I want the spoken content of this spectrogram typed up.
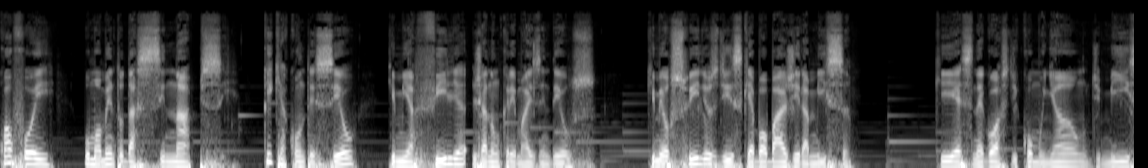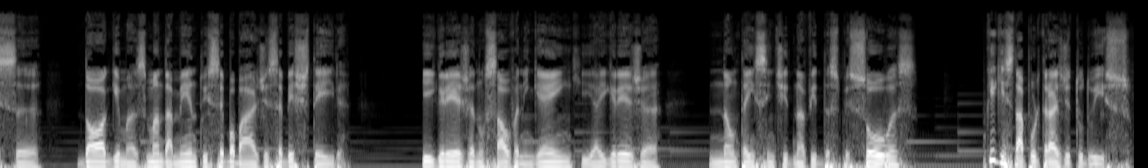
Qual foi o momento da sinapse que, que aconteceu que minha filha já não crê mais em Deus? Que meus filhos diz que é bobagem ir à missa? Que esse negócio de comunhão, de missa, dogmas, mandamento, isso é bobagem, isso é besteira. Que igreja não salva ninguém, que a igreja não tem sentido na vida das pessoas. O que, que está por trás de tudo isso?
